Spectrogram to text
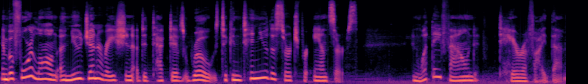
And before long, a new generation of detectives rose to continue the search for answers. And what they found terrified them.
